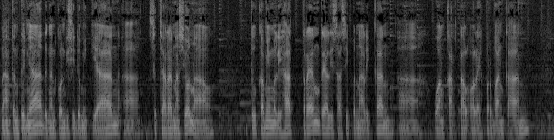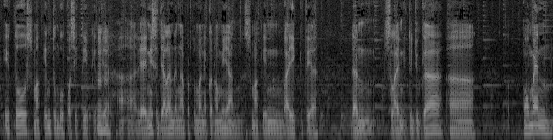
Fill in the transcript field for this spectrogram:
Nah tentunya dengan kondisi demikian eh, secara nasional itu kami melihat tren realisasi penarikan eh, uang kartal oleh perbankan itu semakin tumbuh positif gitu ya. Ah, ah, ya ini sejalan dengan pertumbuhan ekonomi yang semakin baik gitu ya. Dan selain itu juga eh, momen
